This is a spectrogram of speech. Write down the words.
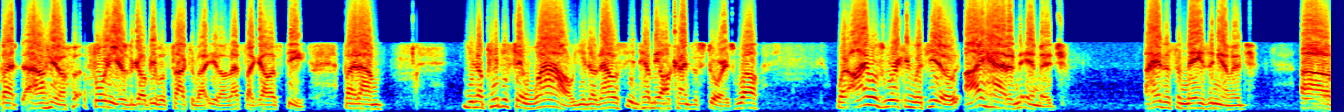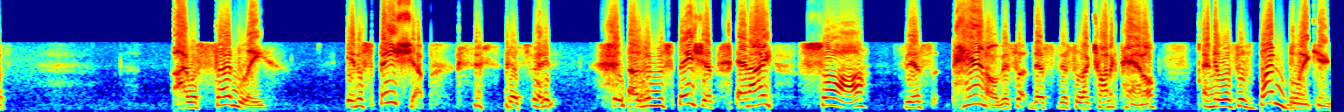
but uh, you know, 40 years ago, people talked about you know that's like LSD. But um, you know, people say, "Wow, you know that was," and tell me all kinds of stories. Well, when I was working with you, I had an image. I had this amazing image of I was suddenly in a spaceship. That's right. I was in the spaceship, and I saw this panel, this this this electronic panel, and there was this button blinking.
